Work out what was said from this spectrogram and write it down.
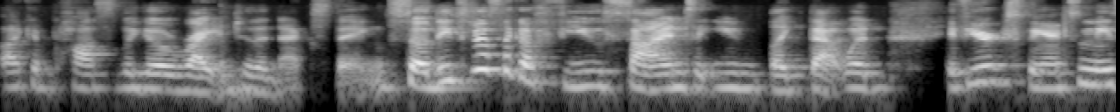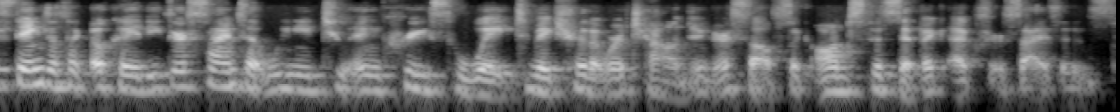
I could possibly go right into the next thing. So these are just like a few signs that you like that would if you're experiencing these things, it's like, okay, these are signs that we need to increase weight to make sure that we're challenging ourselves like on specific exercises.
